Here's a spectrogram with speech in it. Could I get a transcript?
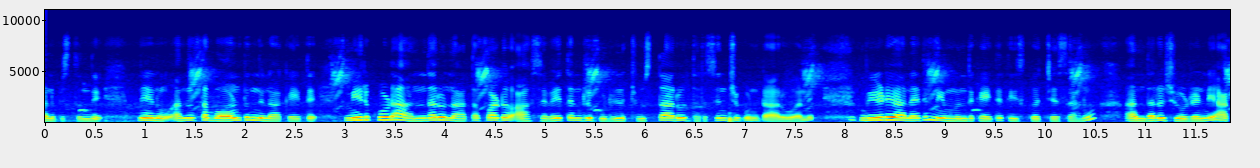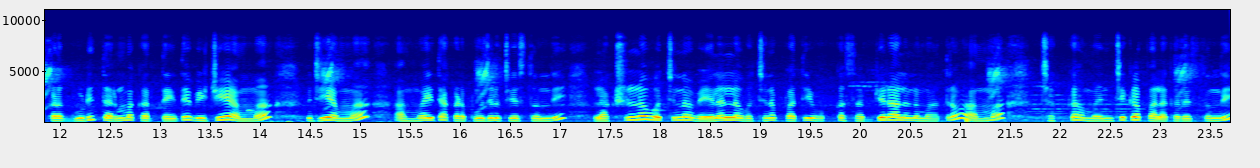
అనిపిస్తుంది. నేను అంత బాగుంటుంది నాకైతే. మీరు కూడా అందరూ నాతో పాటు ఆ శివే తండ్రి గుడిని చూస్తారు దర్శించుకుంటారు అని వీడియో అనేది మీ ముందుకైతే తీసుకొచ్చేసాను. అందరూ చూడండి. అక్కడ గుడి ధర్మకర్త అయితే విజయ అమ్మ విజయమ్మ అమ్మ అయితే అక్కడ పూజలు చేస్తుంది. లక్షల్లో వచ్చిన వేలల్లో వచ్చిన ప్రతి ఒక్క సభ్యురాలను మాత్రం అమ్మ చక్కగా మంచిగా పలకరిస్తుంది.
